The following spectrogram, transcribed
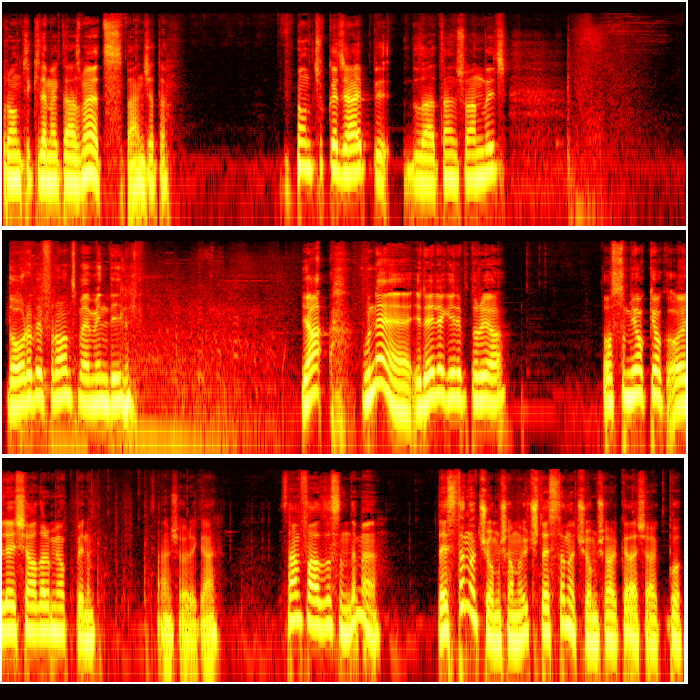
Front ikilemek lazım evet bence de. Front çok acayip bir zaten şu anda hiç doğru bir front mu emin değilim. Ya bu ne? İreyle gelip duruyor. Dostum yok yok öyle eşyalarım yok benim. Sen şöyle gel. Sen fazlasın değil mi? Destan açıyormuş ama 3 destan açıyormuş arkadaşlar bu.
